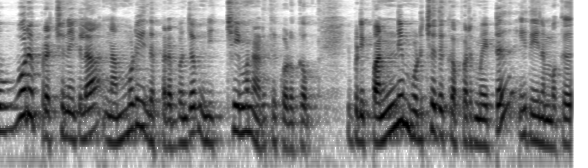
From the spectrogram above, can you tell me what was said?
ஒவ்வொரு பிரச்சனைகளாக நம்முடைய இந்த பிரபஞ்சம் நிச்சயமாக நடத்தி கொடுக்கும். இப்படி பண்ணி முடித்ததுக்கப்புறமேட்டு இதை நமக்கு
